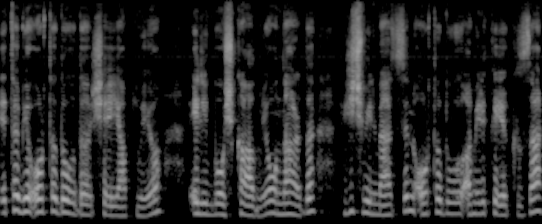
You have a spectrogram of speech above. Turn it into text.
E tabii Orta Doğu'da şey yapmıyor eli boş kalmıyor. Onlar da hiç bilmezsin Orta Doğu Amerika'ya kızar.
